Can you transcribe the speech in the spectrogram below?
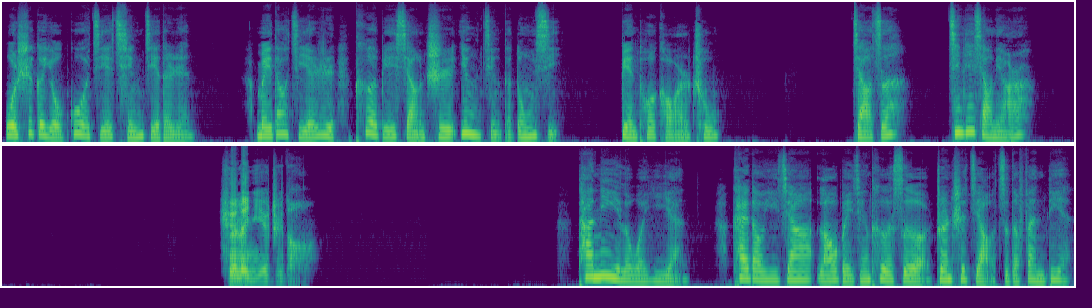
我是个有过节情节的人，每到节日特别想吃应景的东西，便脱口而出：“饺子，今天小年儿。”原来你也知道。他睨了我一眼，开到一家老北京特色专吃饺子的饭店。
